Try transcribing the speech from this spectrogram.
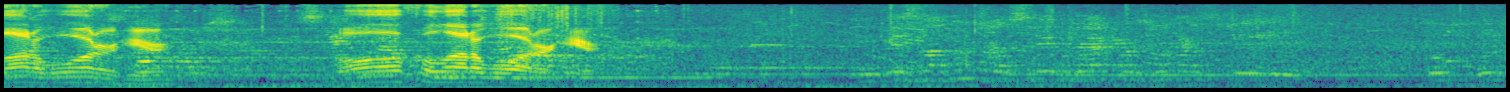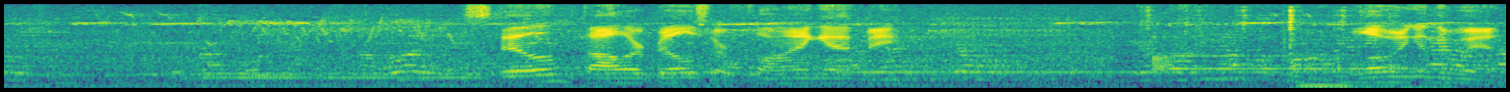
Lot of water here. Awful lot of water here. Still, dollar bills are flying at me. Blowing in the wind.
